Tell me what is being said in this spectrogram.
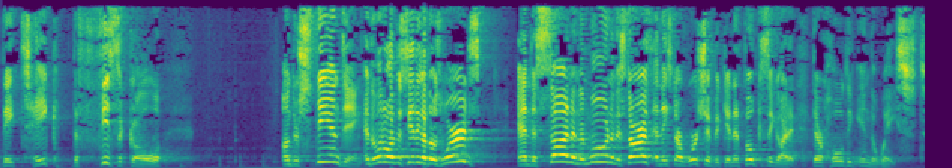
They take the physical understanding and the literal understanding of those words and the sun and the moon and the stars and they start worshiping it and focusing on it. They're holding in the waste.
